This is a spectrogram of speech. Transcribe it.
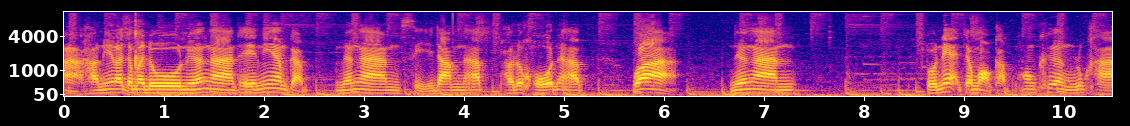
อ่าคราวนี้เราจะมาดูเนื้องานเทเนียมกับเนื้องานสีดำนะครับ powder coat นะครับ ว่าเนื้องาน ตัวเนี้ยจะเหมาะกับห้องเครื่องลูกค้า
